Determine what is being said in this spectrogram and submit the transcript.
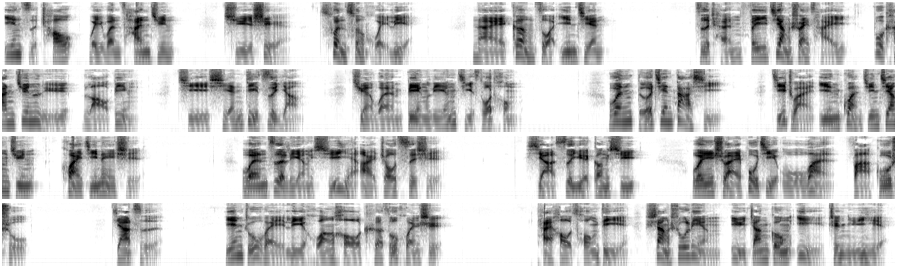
殷子超为温参军，取事寸寸毁裂，乃更作阴间。自臣非将帅才，不堪军旅，老病，其贤弟自养，劝温并领己所统。温得兼大喜，即转因冠军将军。会稽内史，温自领徐兖二州刺史。夏四月庚戌，温率部骑五万伐姑蜀。甲子，殷主委立皇后可足浑氏。太后从弟尚书令豫章公义之女也。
